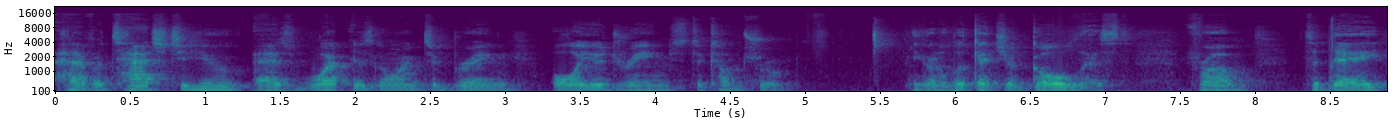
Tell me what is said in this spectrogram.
have attached to you as what is going to bring all your dreams to come true. You're going to look at your goal list from today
